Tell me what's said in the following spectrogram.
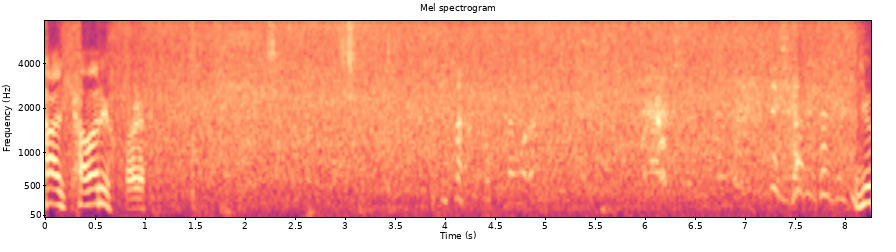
hi how can you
